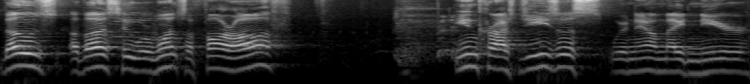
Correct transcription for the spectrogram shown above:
those of us who were once afar off, in Christ Jesus, we're now made near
